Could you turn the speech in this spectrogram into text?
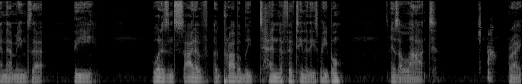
And that means that the what is inside of uh, probably 10 to 15 of these people is a lot, oh. right?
